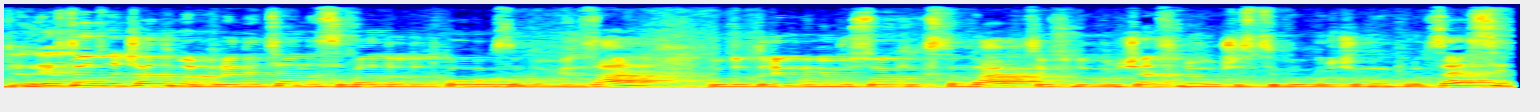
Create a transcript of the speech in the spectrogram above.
Для них це означатиме прийняття на себе додаткових зобов'язань по дотриманню високих стандартів доброчесної участі в виборчому процесі.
